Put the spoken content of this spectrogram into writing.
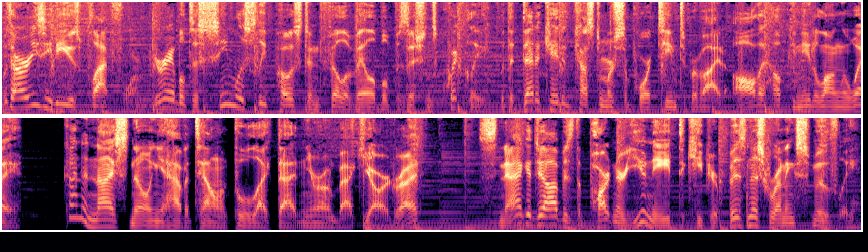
With our easy to use platform, you're able to seamlessly post and fill available positions quickly with a dedicated customer support team to provide all the help you need along the way. Kind of nice knowing you have a talent pool like that in your own backyard, right? Snagajob is the partner you need to keep your business running smoothly.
